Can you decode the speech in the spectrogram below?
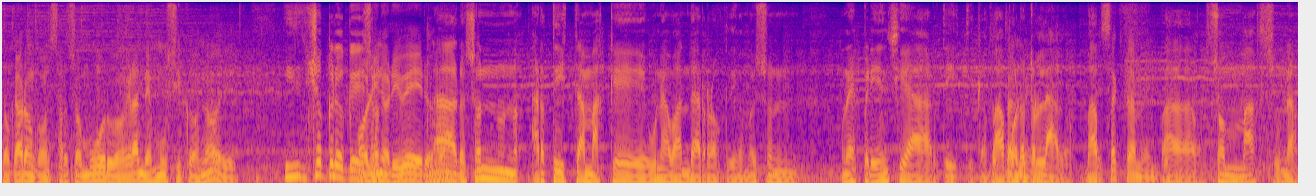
Tocaron con Sarsomurgo, grandes músicos, ¿no? De- Y yo creo que. Paulino son- Rivero, Claro, son un artista más que una banda rock, digamos. Es un- una experiencia artística. Va por otro lado. Va, Exactamente. va- son más una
